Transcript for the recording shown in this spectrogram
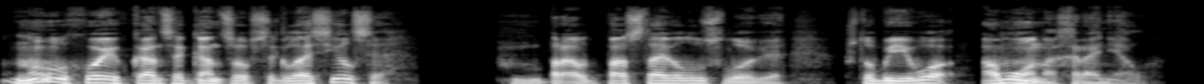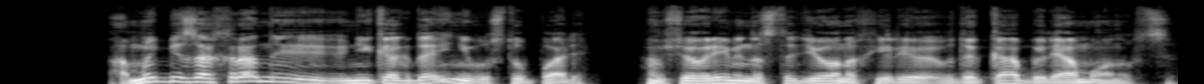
Ну, Хой в конце концов согласился. Правда, поставил условие, чтобы его ОМОН охранял. А мы без охраны никогда и не выступали. Все время на стадионах или в ДК были ОМОНовцы,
